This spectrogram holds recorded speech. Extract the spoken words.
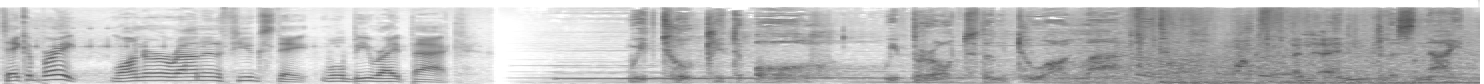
take a break wander around in a fugue state we'll be right back We took it all. We brought them to our land. An endless night,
